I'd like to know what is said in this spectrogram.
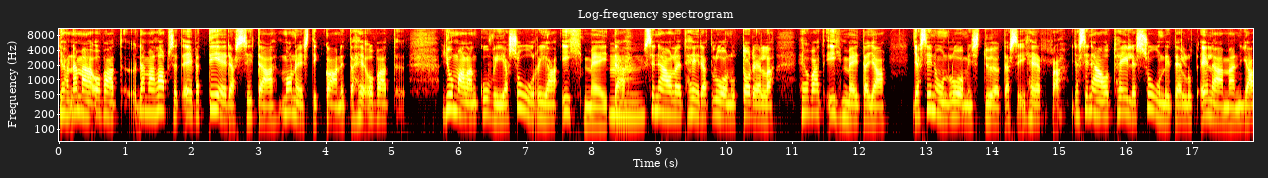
ja nämä, ovat, nämä lapset eivät tiedä sitä monestikaan, että he ovat Jumalan kuvia, suuria ihmeitä. Mm. Sinä olet heidät luonut todella. He ovat ihmeitä ja, ja sinun luomistyötäsi, Herra. Ja sinä olet heille suunnitellut elämän ja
